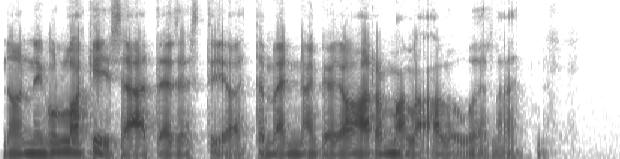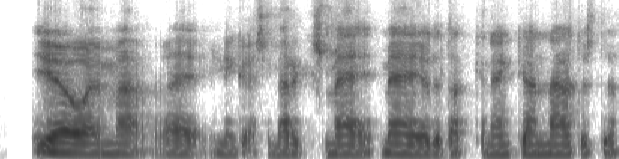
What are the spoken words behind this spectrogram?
ne on niin kuin lakisääteisesti jo, että mennäänkö jo harmaalla alueella. Että Joo, en mä, ei, niin esimerkiksi me ei, me ei oteta kenenkään näytöstä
